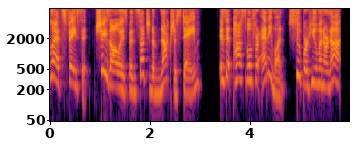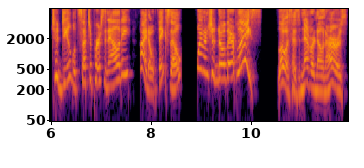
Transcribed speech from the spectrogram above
Let's face it, she's always been such an obnoxious dame. Is it possible for anyone, superhuman or not, to deal with such a personality? I don't think so. Women should know their place. Lois has never known hers.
